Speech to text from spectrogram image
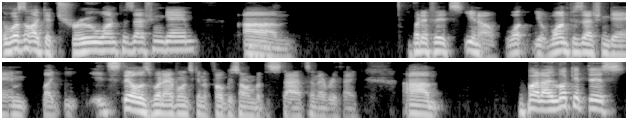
It wasn't like a true one possession game. Mm-hmm. Um, but if it's, you know, what you know, one possession game, like it still is what everyone's going to focus on with the stats and everything. Um, but I look at this,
